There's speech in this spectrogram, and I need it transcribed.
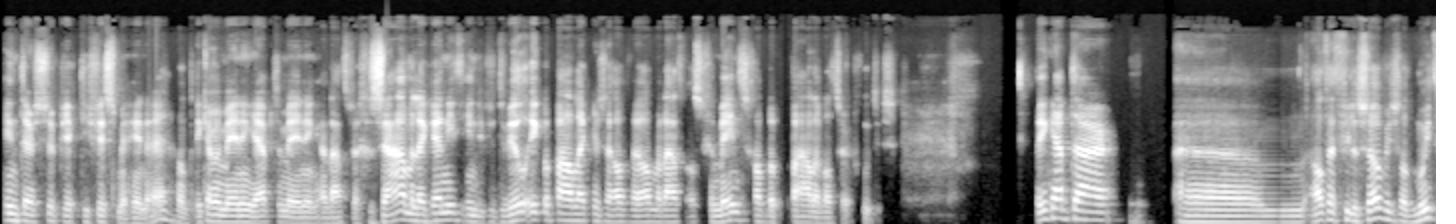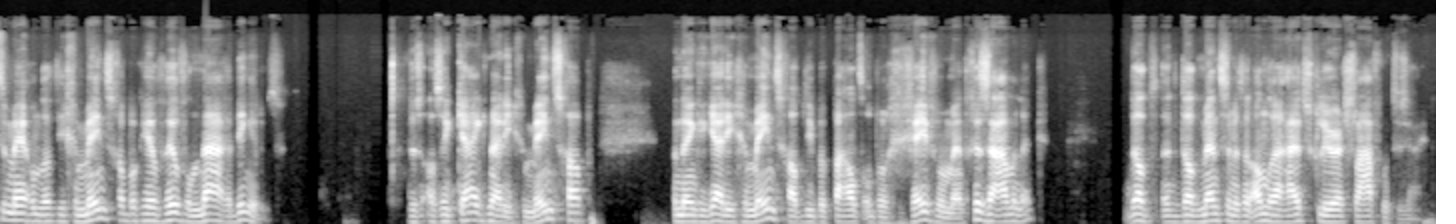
intersubjectivisme in. Hè? Want ik heb een mening, jij hebt een mening. En laten we gezamenlijk, en niet individueel, ik bepaal lekker zelf wel, maar laten we als gemeenschap bepalen wat er goed is. Ik heb daar uh, altijd filosofisch wat moeite mee, omdat die gemeenschap ook heel, heel veel nare dingen doet. Dus als ik kijk naar die gemeenschap, dan denk ik, ja, die gemeenschap die bepaalt op een gegeven moment gezamenlijk dat, dat mensen met een andere huidskleur slaaf moeten zijn.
